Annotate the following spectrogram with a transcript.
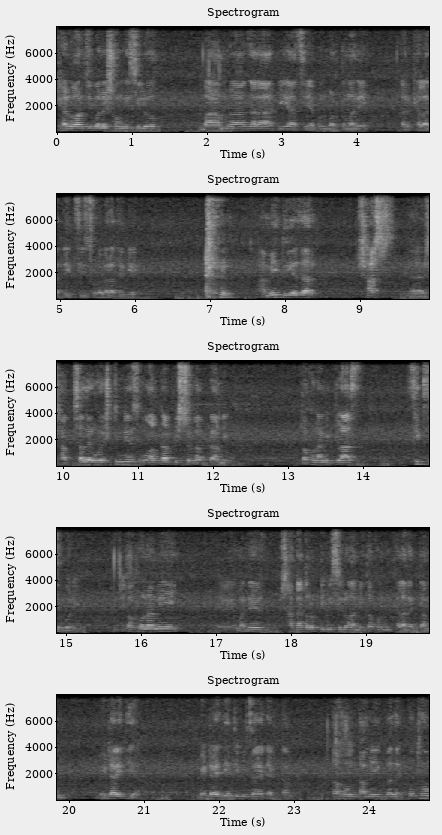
খেলোয়াড় জীবনের সঙ্গী ছিল বা আমরা যারা কি আছি এখন বর্তমানে তার খেলা দেখছি ছোটোবেলা থেকে। আমি দুই হাজার সাত সালের ওয়েস্ট ইন্ডিজ ওয়ার্ল্ড কাপ বিশ্বকাপটা আমি তখন আমি ক্লাস সিক্সে পড়ি। তখন আমি আমাদের সাদা কালো টিভি ছিল আমি তখন খেলা দেখতাম ব্যাটারি দিয়া ব্যাটারি দিয়ে টিভি চালিয়ে দেখতাম। তখন তামিম ইকবালের প্রথম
